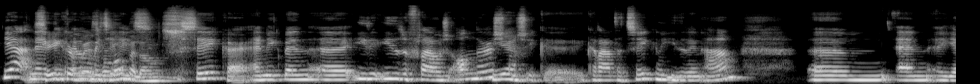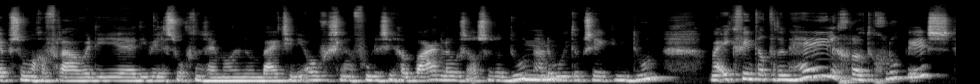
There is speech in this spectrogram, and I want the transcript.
Ja, nee, Zeker met hormoonbalans. Zeker. En ik ben, ieder, iedere vrouw is anders, ja. dus ik, ik raad het zeker niet iedereen aan. Um, en uh, je hebt sommige vrouwen die, uh, die willen ochtends helemaal hun ontbijtje niet overslaan. Voelen zich ook waardeloos als ze dat doen. Mm. Nou, dan moet je het ook zeker niet doen. Maar ik vind dat er een hele grote groep is.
